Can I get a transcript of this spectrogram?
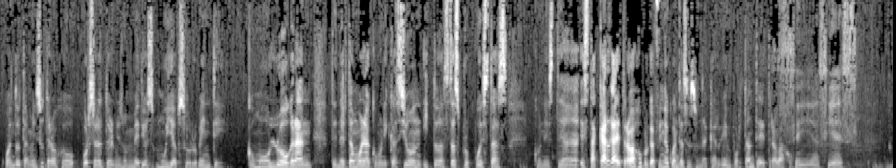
cuando también su trabajo, por ser dentro del mismo medio, es muy absorbente? ¿Cómo logran tener tan buena comunicación y todas estas propuestas con esta, esta carga de trabajo? Porque a fin de cuentas es una carga importante de trabajo. Sí, así es.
